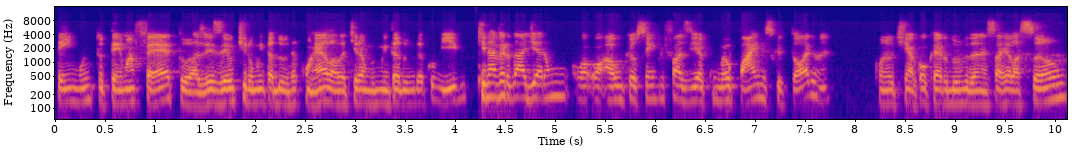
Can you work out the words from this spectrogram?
tem muito tema afeto, às vezes eu tiro muita dúvida com ela, ela tira muita dúvida comigo, que na verdade era um, algo que eu sempre fazia com meu pai no escritório, né? Quando eu tinha qualquer dúvida nessa relação,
